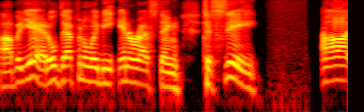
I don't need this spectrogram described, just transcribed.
Uh, but yeah, it'll definitely be interesting to see Uh,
